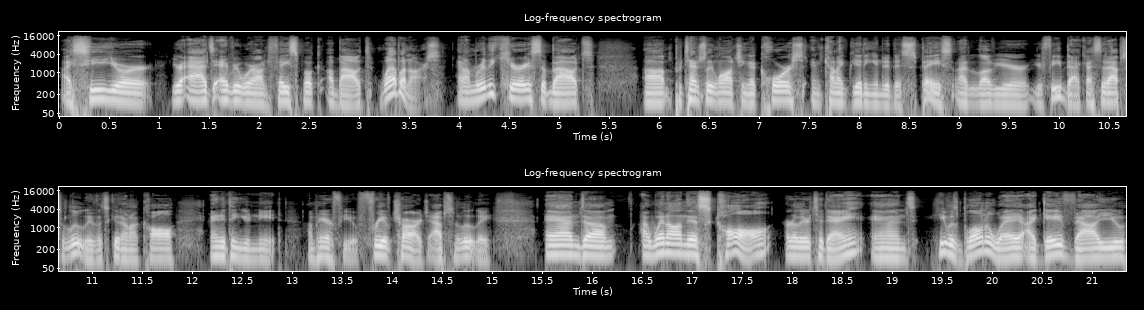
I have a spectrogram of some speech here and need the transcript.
i see your your ads everywhere on facebook about webinars and i'm really curious about uh, potentially launching a course and kind of getting into this space. And I'd love your your feedback. I said, absolutely. Let's get on a call. Anything you need. I'm here for you, free of charge, absolutely. And um, I went on this call earlier today, and he was blown away. I gave value,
